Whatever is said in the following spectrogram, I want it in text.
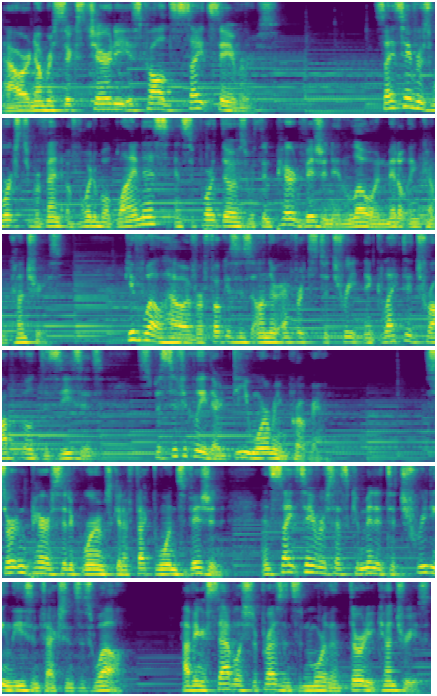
Our number 6 charity is called Sightsavers. Sightsavers works to prevent avoidable blindness and support those with impaired vision in low and middle income countries. GiveWell, however, focuses on their efforts to treat neglected tropical diseases, specifically their deworming program. Certain parasitic worms can affect one's vision, and Sightsavers has committed to treating these infections as well. Having established a presence in more than 30 countries,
